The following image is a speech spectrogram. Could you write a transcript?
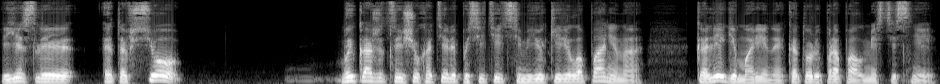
Если это все... Вы, кажется, еще хотели посетить семью Кирилла Панина, коллеги Марины, который пропал вместе с ней.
